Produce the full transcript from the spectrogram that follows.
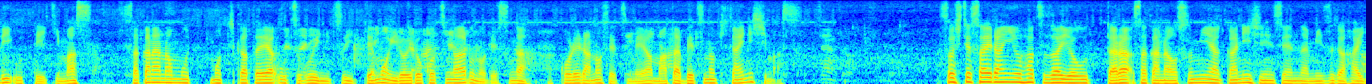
り打っていきます。魚の持ち方や打つ部位についてもいろいろコツがあるのですがこれらの説明はまた別の機会にします。そして採卵誘発剤を打ったら魚を速やかに新鮮な水が入っ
